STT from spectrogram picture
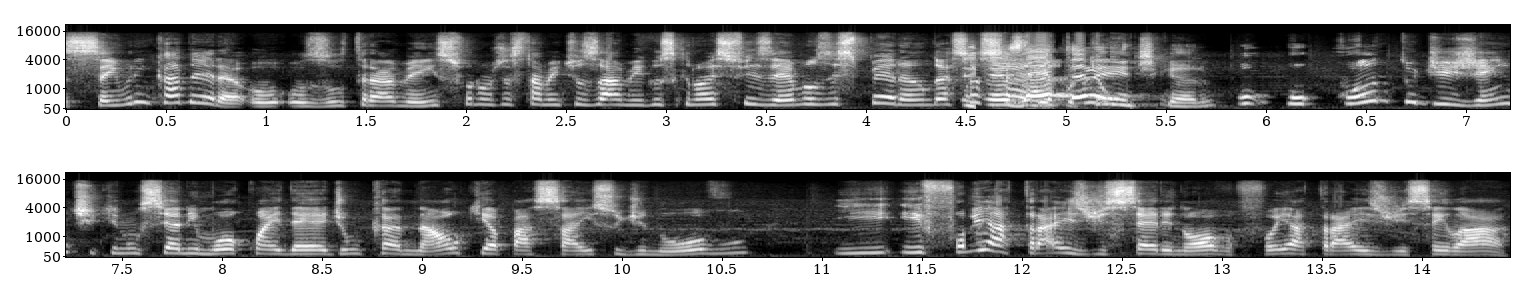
Sem brincadeira, os Ultramens foram justamente os amigos que nós fizemos esperando essa série. Exatamente, cara. O, o, quanto de gente que não se animou com a ideia de um canal que ia passar isso de novo e, e foi atrás de série nova, foi atrás de, sei lá,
